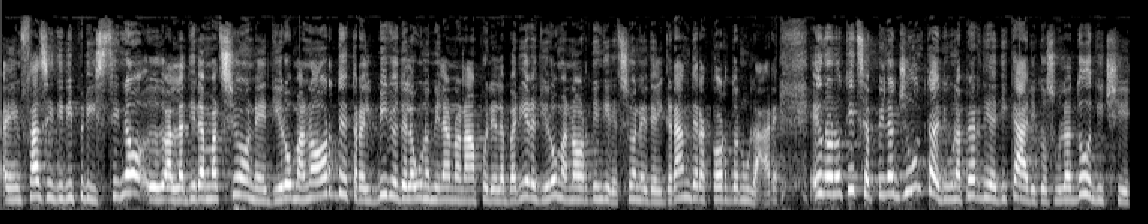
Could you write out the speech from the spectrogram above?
è in fase di ripristino eh, alla diramazione di Roma Nord tra il bivio della 1 Milano-Napoli e la barriera di Roma Nord in direzione del grande raccordo anulare. E una notizia appena giunta di una perdita di carico sulla 12,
